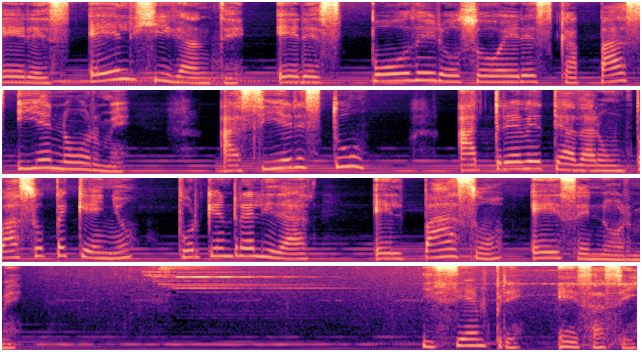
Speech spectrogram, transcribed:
eres el gigante, eres poderoso, eres capaz y enorme. Así eres tú. Atrévete a dar un paso pequeño porque en realidad el paso es enorme. Y siempre es así.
